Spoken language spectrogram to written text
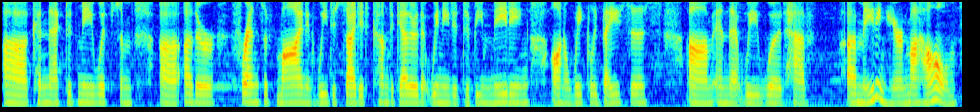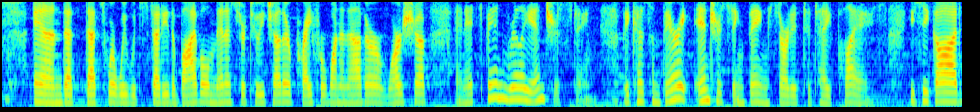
uh, connected me with some uh, other friends of mine, and we decided to come together that we needed to be meeting on a weekly basis, um, and that we would have a meeting here in my home and that that's where we would study the bible minister to each other pray for one another worship. And it's been really interesting because some very interesting things started to take place. You see god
